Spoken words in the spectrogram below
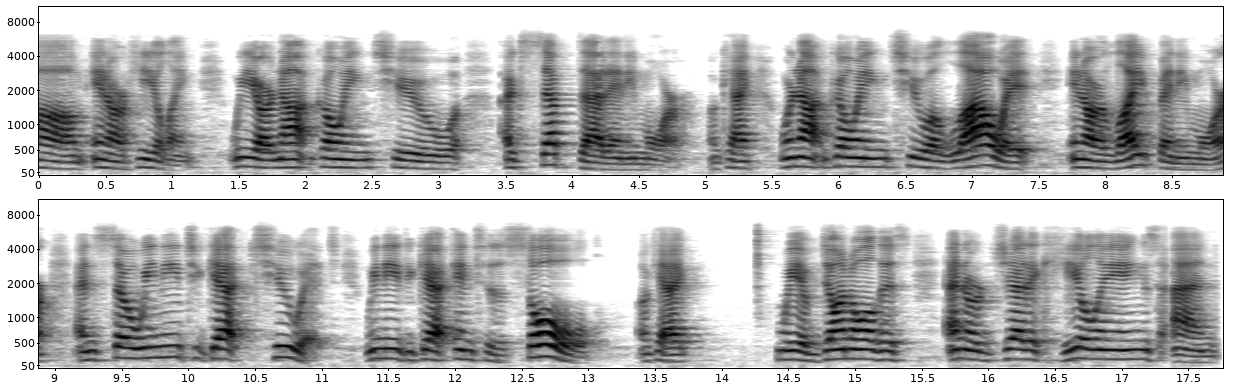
um, in our healing. We are not going to accept that anymore. Okay. We're not going to allow it in our life anymore. And so we need to get to it. We need to get into the soul. Okay we have done all this energetic healings and,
